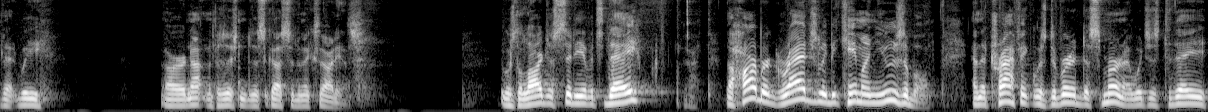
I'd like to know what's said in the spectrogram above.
that we are not in a position to discuss in a mixed audience. It was the largest city of its day. The harbor gradually became unusable, and the traffic was diverted to Smyrna, which is today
